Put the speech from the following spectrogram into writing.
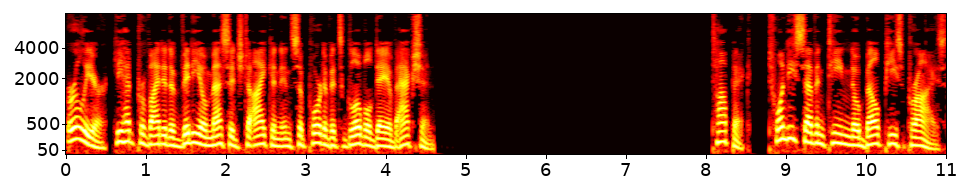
Earlier, he had provided a video message to ICAN in support of its Global Day of Action. 2017 Nobel Peace Prize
